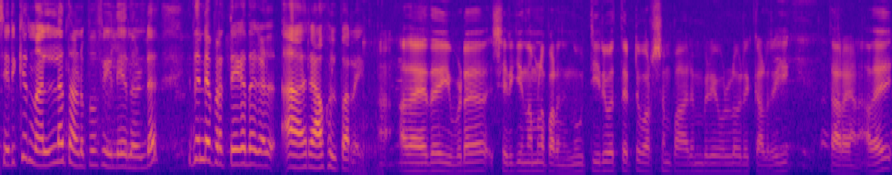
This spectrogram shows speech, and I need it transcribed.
ശരിക്കും നല്ല തണുപ്പ് ഫീൽ ചെയ്യുന്നുണ്ട്. ഇതിന്റെ പ്രത്യേകതകൾ രാഹുൽ പറയും. അതായത് ഇവിടെ ശരിക്കും നമ്മൾ പറഞ്ഞു നൂറ്റി വർഷം പാരമ്പര്യമുള്ള ഒരു കളരി തറയാണ്. അതായത്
